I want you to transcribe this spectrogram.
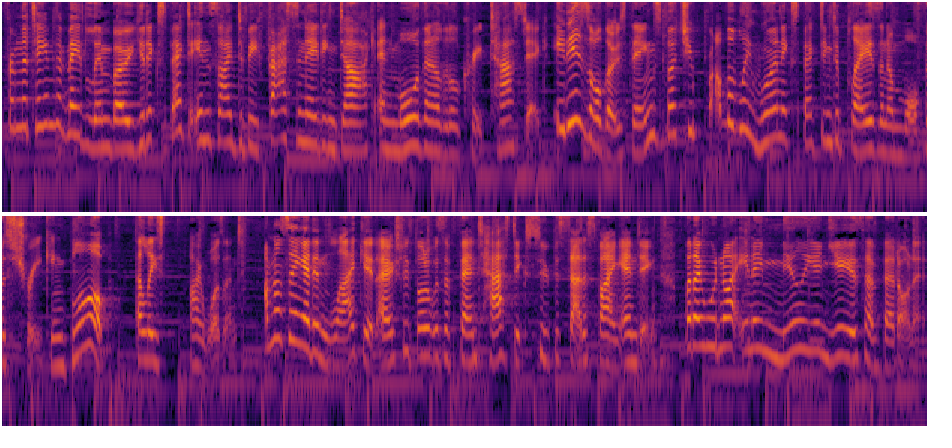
From the team that made Limbo, you'd expect Inside to be fascinating, dark, and more than a little creeptastic. It is all those things, but you probably weren't expecting to play as an amorphous, shrieking blob. At least, I wasn't. I'm not saying I didn't like it, I actually thought it was a fantastic, super satisfying ending, but I would not in a million years have bet on it.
